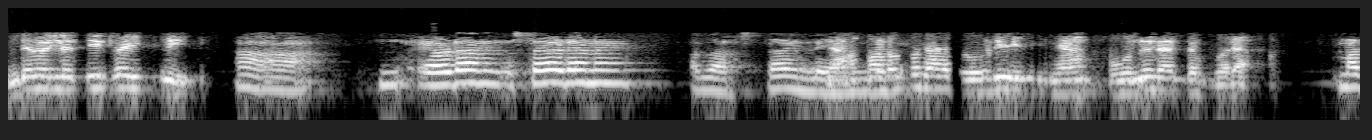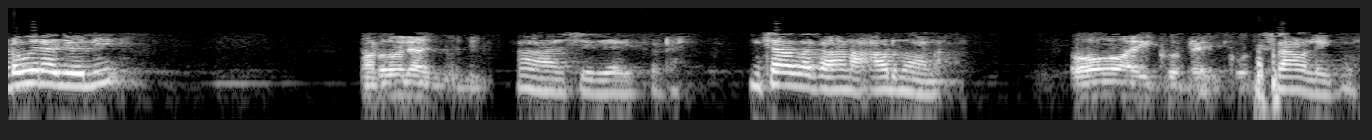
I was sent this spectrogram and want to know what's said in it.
എന്റെ ലത്തീഫൈസി ആ ആ. എവിടാണ്? എവിടെയാണ് ഉസ്താദ് എവിടെയാണ്? അതാ ഞാൻ മടവൂരാ ജോലി. ഞാൻ മൂന്ന് രണ്ട് പുര മടവൂരാ ജോലി? മടവൂരാ ജോലി. ആ ശരി ആയിക്കോട്ടെ. ഇൻഷാല്ലാ കാണാം. അവിടുന്ന് കാണാം. ഓ ആയിക്കോട്ടെ ആയിക്കോട്ടെ. അസ്സലാമു അലൈക്കും.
